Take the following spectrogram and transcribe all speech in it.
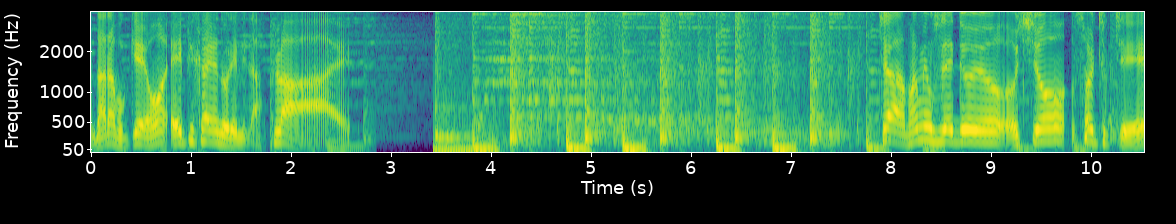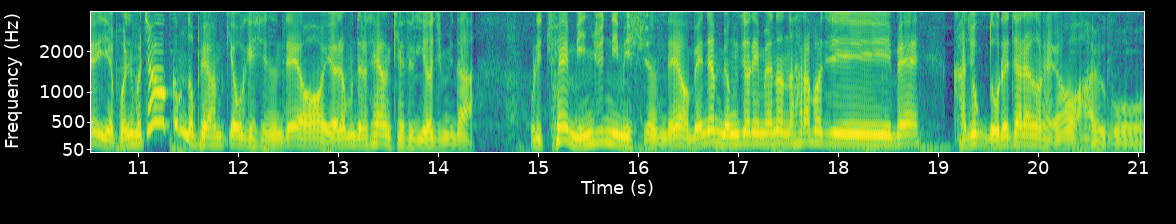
날아볼게요. 에픽하이의 노래입니다. Fly. 자, 박명수 라디오쇼 설 특집. 예, 볼륨을 조금 높여 함께하고 계시는데요. 여러분들의 사연 계속 이어집니다. 우리 최민주님이 주셨는데요. 매년 명절이면은 할아버지 집에 가족 노래 자랑을 해요. 아이고.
